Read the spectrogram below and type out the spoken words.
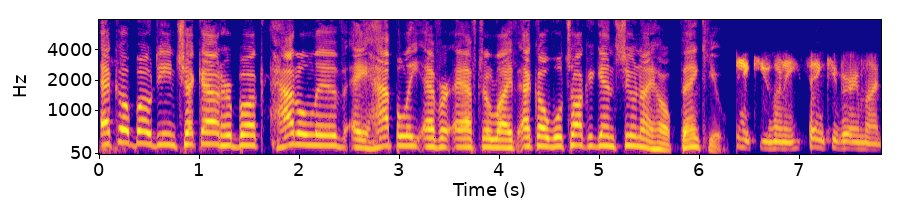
Echo Bodine, check out her book, How to Live a Happily Ever Afterlife. Echo, we'll talk again soon, I hope. Thank you. Thank you, honey. Thank you very much.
